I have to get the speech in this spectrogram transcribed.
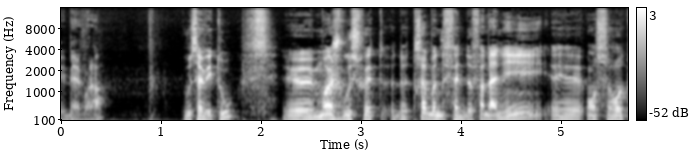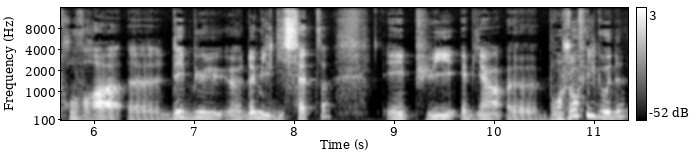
et ben voilà, vous savez tout. Euh, moi, je vous souhaite de très bonnes fêtes de fin d'année. Euh, on se retrouvera début euh, 2017. Et puis, eh bien, bonjour Phil Good.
